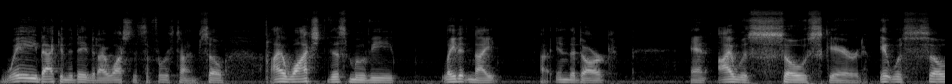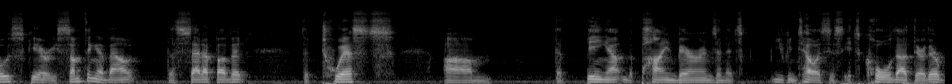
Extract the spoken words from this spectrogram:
way back in the day that I watched this the first time. So I watched this movie late at night uh, in the dark, and I was so scared. It was so scary. Something about the setup of it, the twists um, the being out in the Pine Barrens and it's you can tell it's just it's cold out there. They're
